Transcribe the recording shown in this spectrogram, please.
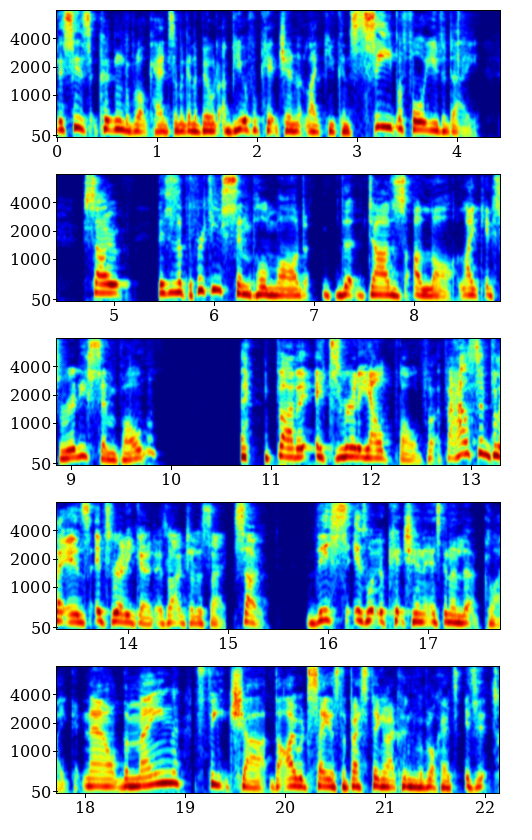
This is Cooking for Blockheads, and we're going to build a beautiful kitchen like you can see before you today. So this is a pretty simple mod that does a lot. Like, it's really simple, but it, it's really helpful. For, for how simple it is, it's really good, is what I'm trying to say. So this is what your kitchen is going to look like. Now, the main feature that I would say is the best thing about cooking for blockheads is it's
